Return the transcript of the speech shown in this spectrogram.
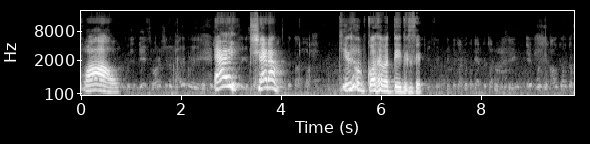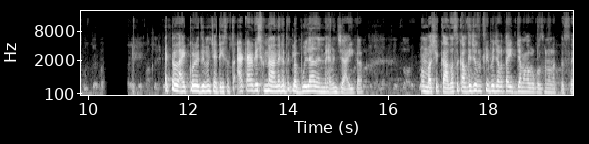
ওয়াও এই! শাট আপ কি সব কথাবার্তা এইতেছে একটা লাইক করে দিবেন চ্যাটিং সাথে আর কারও কিছু না লেখা দেখলে বুঝলা দেন ভাই, আমি জায়গা আমার বাসে কাজ আছে, কালকে যেহেতু ট্রিপে যাব, তাই জামা কাপড় গোছানো লাগতেছে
